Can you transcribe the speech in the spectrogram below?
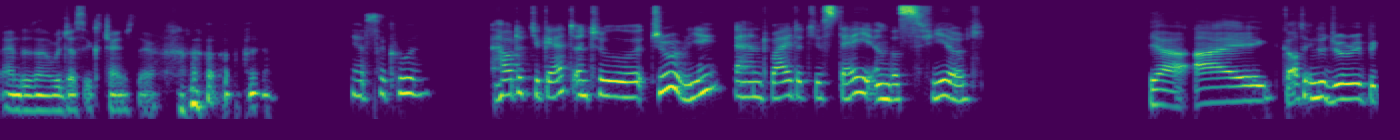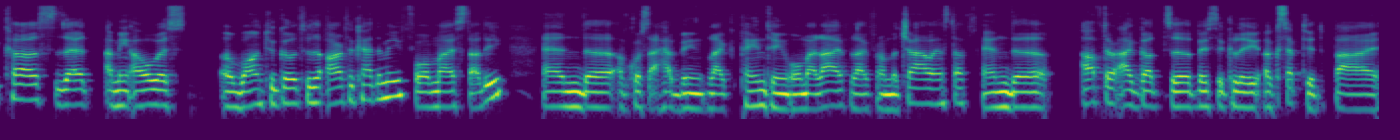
and then we just exchanged there. Yeah so cool how did you get into jewelry and why did you stay in this field? Yeah, I got into jewelry because that I mean I always uh, want to go to the art academy for my study and uh, of course I have been like painting all my life like from a child and stuff and uh, after I got uh, basically accepted by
